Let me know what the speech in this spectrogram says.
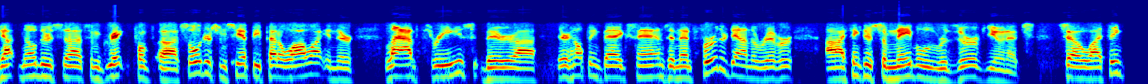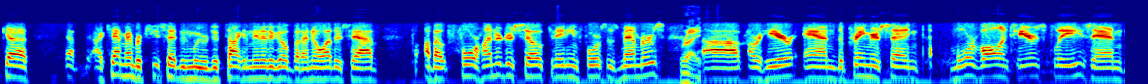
yeah. No, there's uh, some great uh, soldiers from CFB Petawawa in their LAV Threes. They're uh, they're helping bag sands, and then further down the river, uh, I think there's some Naval Reserve units. So I think uh, I can't remember if you said when we were just talking a minute ago, but I know others have about 400 or so Canadian Forces members right. uh, are here, and the Premier saying more volunteers, please. And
